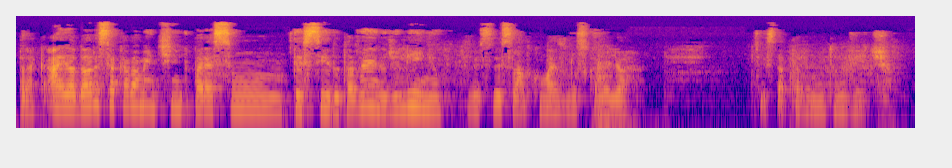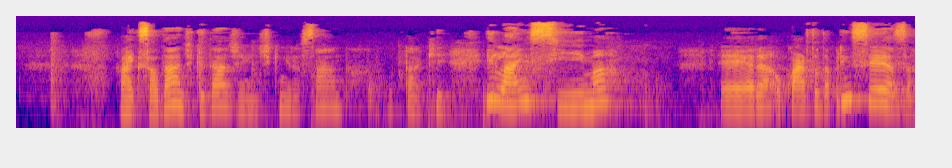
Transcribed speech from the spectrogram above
Pra. Ah, eu adoro esse acabamentinho que parece um tecido, tá vendo? De linho. Deixa eu ver se desse lado com mais luz fica melhor. Não sei se dá pra ver muito no vídeo. Ai, que saudade que dá, gente. Que engraçado. Vou botar aqui. E lá em cima era o quarto da princesa.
